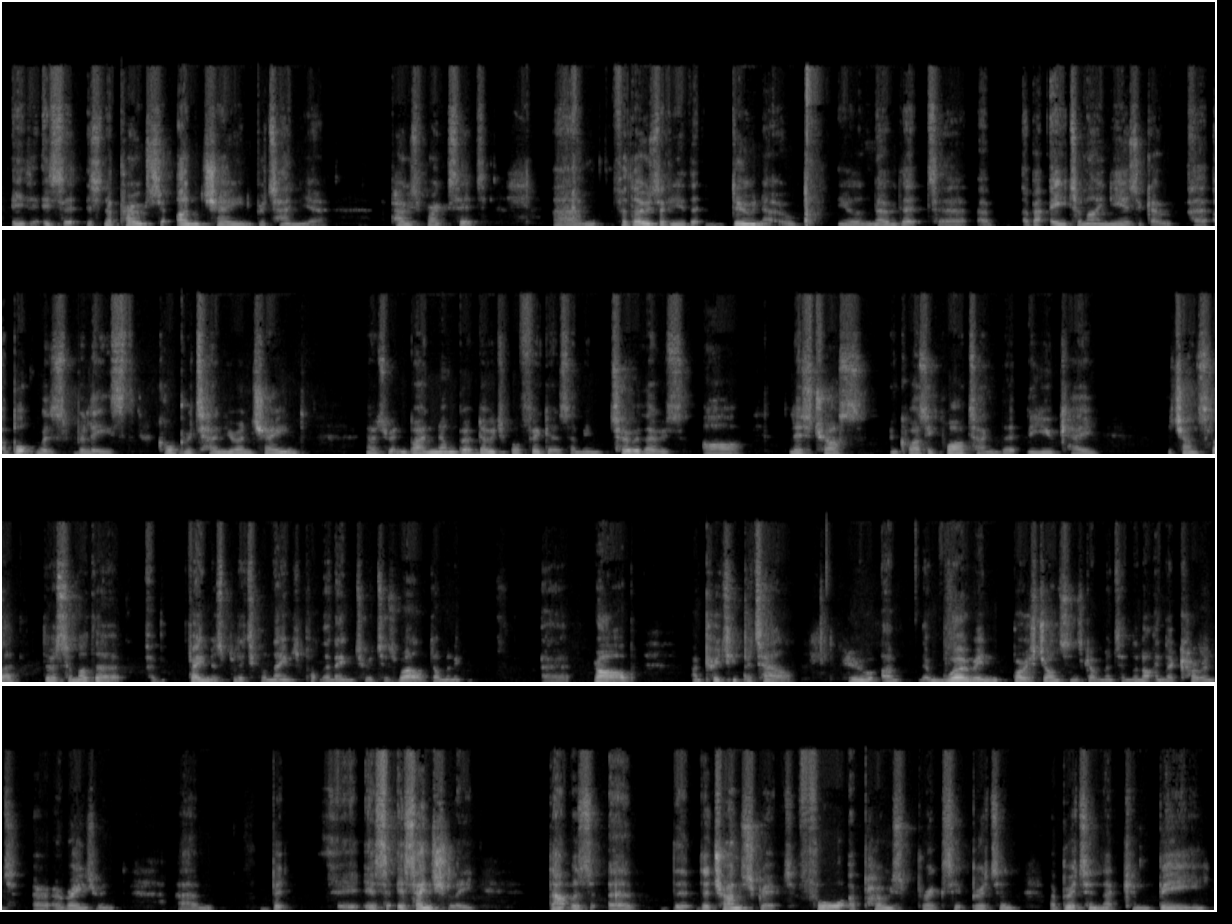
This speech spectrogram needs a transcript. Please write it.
It, it's a, it's an approach to unchain Britannia post Brexit. Um, for those of you that do know, you'll know that uh, about eight or nine years ago, uh, a book was released called Britannia Unchained. Now, it's written by a number of notable figures. I mean, two of those are Liz Truss and Kwasi Kwarteng, the, the UK the Chancellor. There are some other uh, famous political names put their name to it as well Dominic uh, Raab and Priti Patel, who um, were in Boris Johnson's government and they're not in the current uh, arrangement. Um, but it's essentially that was uh, the, the transcript for a post Brexit Britain, a Britain that can be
